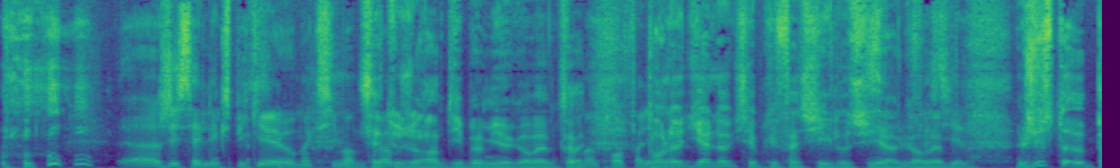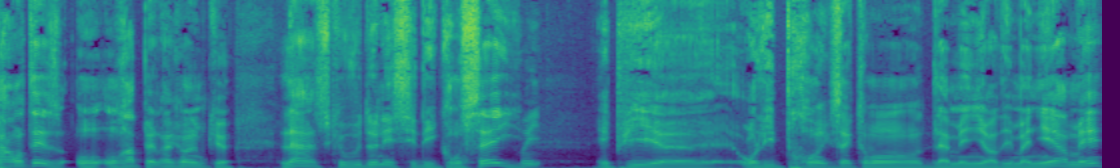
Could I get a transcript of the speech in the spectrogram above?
Euh, j'essaie de l'expliquer au maximum. C'est toujours un petit peu mieux quand même. un prof Pour le dialogue, c'est plus facile aussi C'est hein, plus quand même. Juste euh, parenthèse, on, on rappellera quand même que là, ce que vous donnez, c'est des conseils. Oui. Et puis, euh, on les prend exactement de la meilleure des manières, mais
